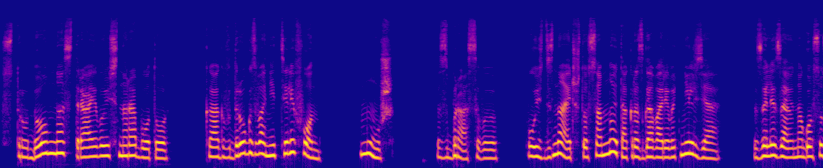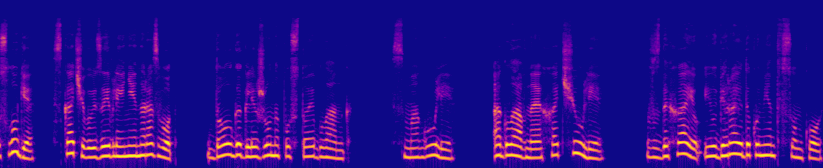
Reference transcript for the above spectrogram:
С трудом настраиваюсь на работу. Как вдруг звонит телефон. Муж. Сбрасываю. Пусть знает, что со мной так разговаривать нельзя. Залезаю на госуслуги, скачиваю заявление на развод. Долго гляжу на пустой бланк. Смогу ли? А главное, хочу ли? Вздыхаю и убираю документ в сумку.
